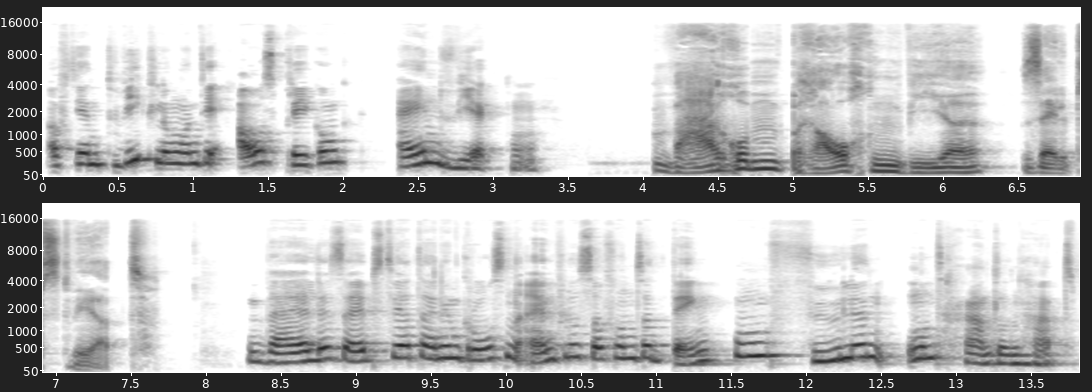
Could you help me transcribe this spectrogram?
auf die Entwicklung und die Ausprägung einwirken. Warum brauchen wir Selbstwert? Weil der Selbstwert einen großen Einfluss auf unser Denken, Fühlen und Handeln hat.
